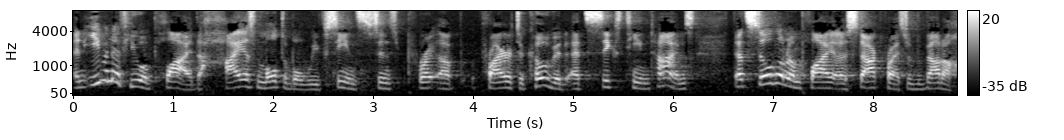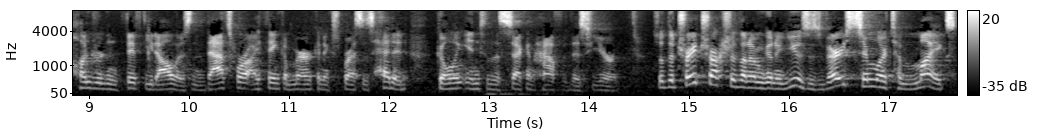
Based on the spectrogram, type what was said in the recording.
And even if you apply the highest multiple we've seen since uh, prior to COVID at 16 times, that's still going to imply a stock price of about $150. And that's where I think American Express is headed going into the second half of this year. So the trade structure that I'm going to use is very similar to Mike's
